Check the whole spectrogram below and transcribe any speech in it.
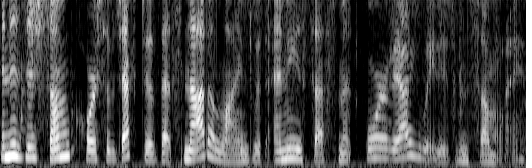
And is there some course objective that's not aligned with any assessment or evaluated in some way?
